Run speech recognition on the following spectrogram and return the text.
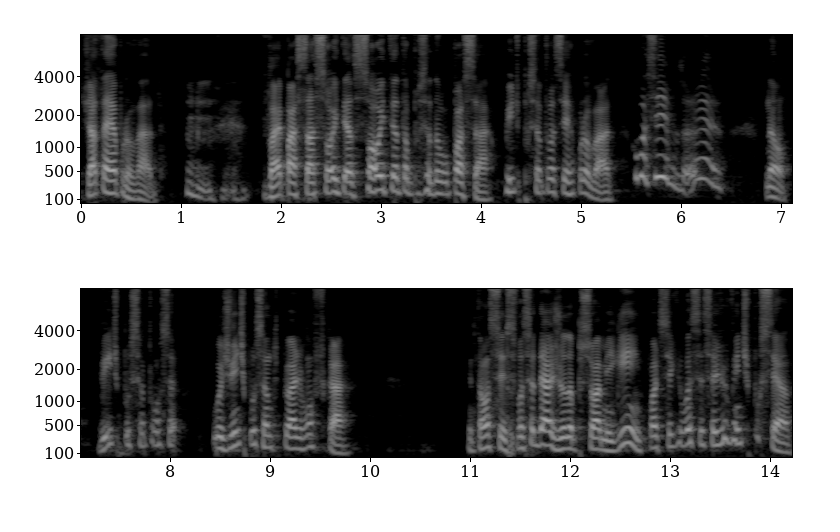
Já está reprovado. Vai passar só 80%, só 80% eu vou passar. 20% vai ser reprovado. Como assim? Não, 20% vão ser. Os 20% piores vão ficar. Então, assim, se você der ajuda pro seu amiguinho, pode ser que você seja o 20%.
